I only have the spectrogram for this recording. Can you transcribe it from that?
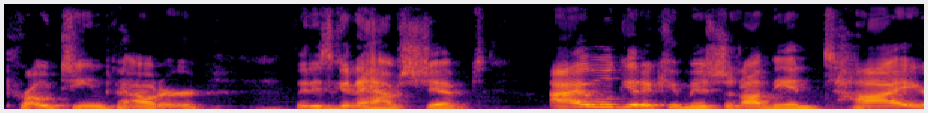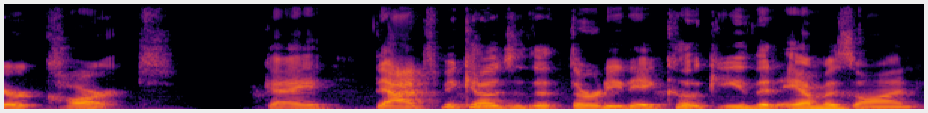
protein powder that he's going to have shipped. I will get a commission on the entire cart. Okay. That's because of the 30 day cookie that Amazon,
